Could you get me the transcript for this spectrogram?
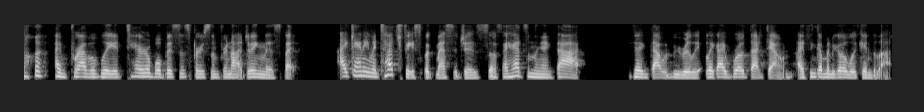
I'm probably a terrible business person for not doing this, but I can't even touch Facebook messages. So if I had something like that, think that would be really, like, I wrote that down. I think I'm going to go look into that.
